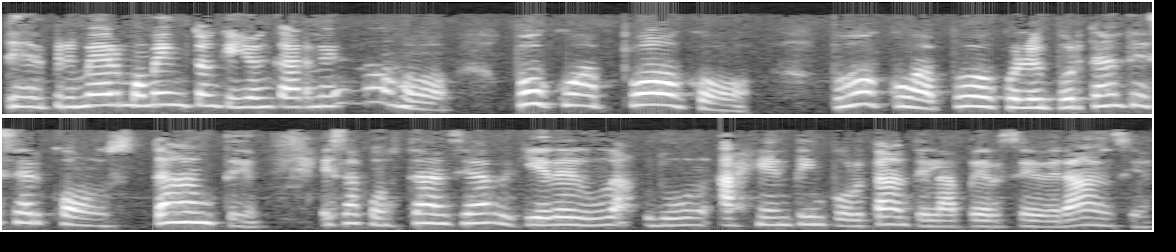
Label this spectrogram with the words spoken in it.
desde el primer momento en que yo encarné. No, poco a poco, poco a poco. Lo importante es ser constante. Esa constancia requiere de, un agente importante, la perseverancia.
